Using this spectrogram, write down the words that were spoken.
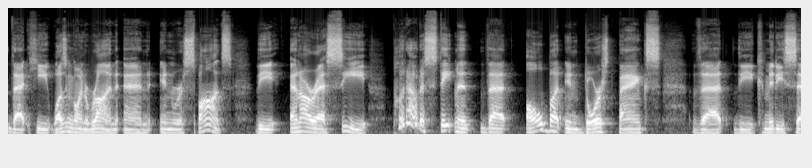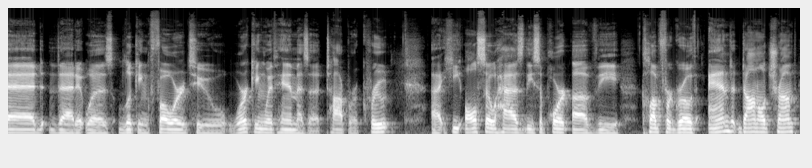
that he wasn't going to run. And in response, the NRSC put out a statement that all but endorsed Banks that the committee said that it was looking forward to working with him as a top recruit. Uh, he also has the support of the Club for Growth and Donald Trump.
